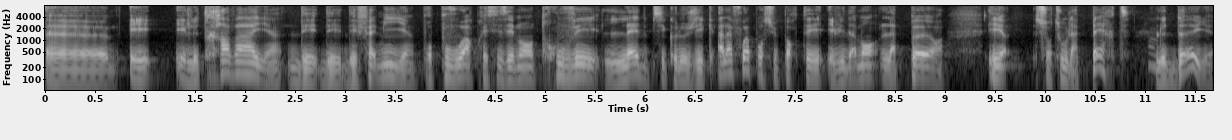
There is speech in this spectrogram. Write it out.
Euh, et et le travail des, familles pour pouvoir précisément trouver l'aide psychologique, à la fois pour supporter évidemment la peur et surtout la perte, le deuil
